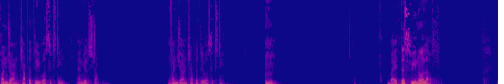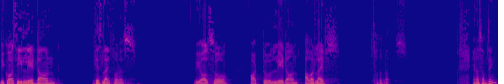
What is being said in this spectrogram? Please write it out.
1 John chapter 3 verse 16 and we'll stop. 1 John chapter 3 verse 16. By this we know love. Because he laid down his life for us. We also ought to lay down our lives for the brothers. You know something?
